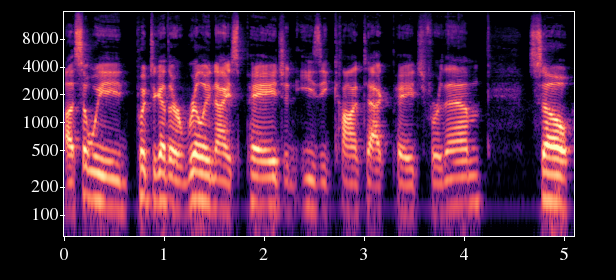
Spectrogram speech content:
Uh, so we put together a really nice page, an easy contact page for them. So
